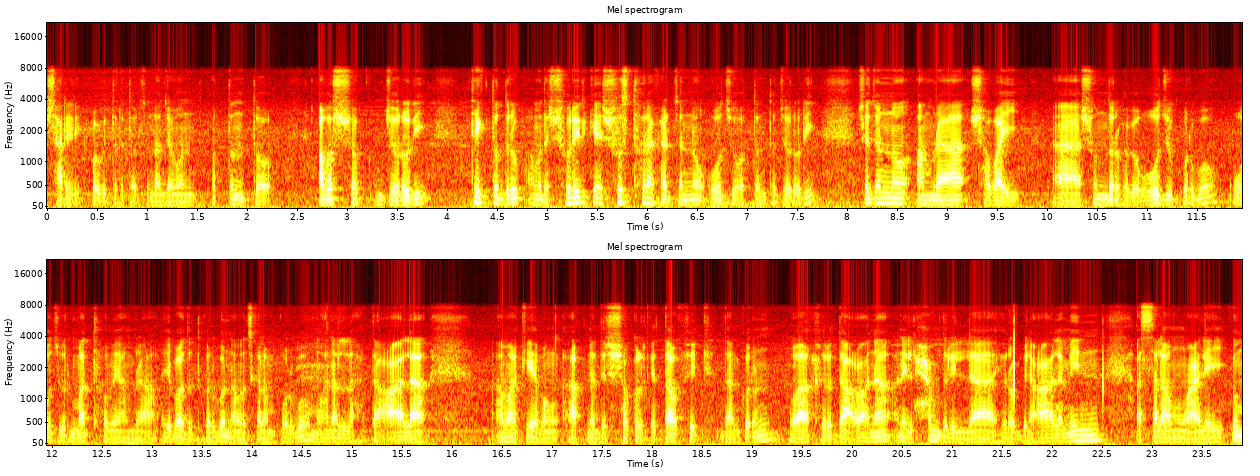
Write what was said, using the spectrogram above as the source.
শারীরিক পবিত্রতার জন্য যেমন অত্যন্ত আবশ্যক, জরুরি, ঠিক তদ্রূপ আমাদের শরীরকে সুস্থ রাখার জন্য অজু অত্যন্ত জরুরি। সেজন্য আমরা সবাই সুন্দরভাবে অজু করব। অজুর মাধ্যমে আমরা ইবাদত করব, নামাজ কালাম পড়ব। মহান আল্লাহ তালা আমাকে এবং আপনাদের সকলকে তৌফিক দান করুন। ওয়াখির দাওয়ানা আনিল হামদুলিল্লাহ রবিল আলমিন। আসসালামু আলাইকুম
